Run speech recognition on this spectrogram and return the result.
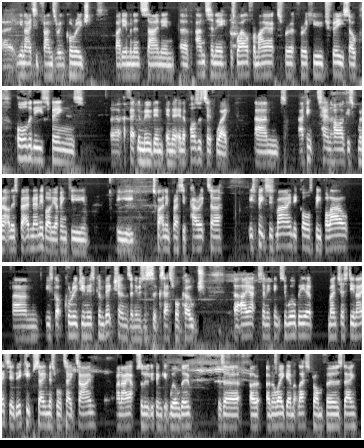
Uh, United fans are encouraged by the imminent signing of Antony as well from Ajax for for a huge fee. So all of these things uh, affect the mood in in a, in a, positive way, and I think Ten Hag is coming out of this better than anybody. I think he he's quite an impressive character. He speaks his mind. He calls people out, and he's got courage in his convictions. And he was a successful coach at Ajax, and he thinks he will be at Manchester United. He keeps saying this will take time and I absolutely think it will do. There's a, a an away game at Leicester on Thursday.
